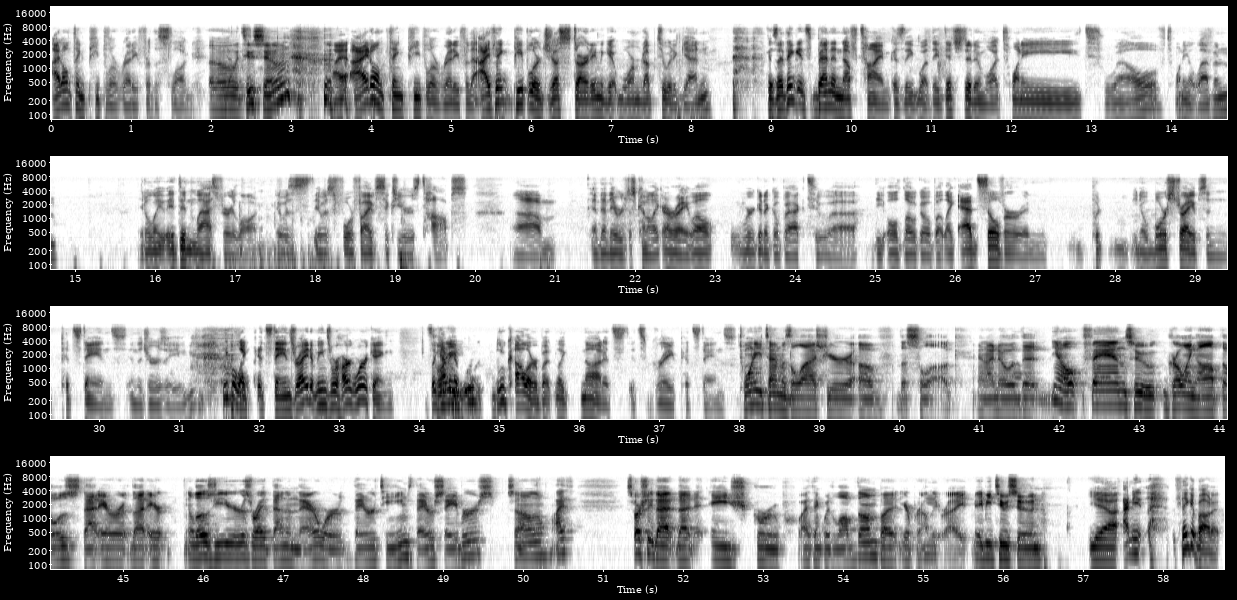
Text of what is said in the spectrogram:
I don't think people are ready for the slug. Oh, yet. too soon? I, I don't think people are ready for that. I think people are just starting to get warmed up to it again. Because I think it's been enough time because they what they ditched it in what 2012, 2011. It only it didn't last very long. It was it was four, five, six years tops. Um, and then they were just kind of like, all right, well, we're gonna go back to uh, the old logo, but like add silver and put you know more stripes and pit stains in the jersey. People like pit stains, right? It means we're hardworking. It's like 20, having a blue, blue, collar, but like not. It's it's gray pit stains. 2010 was the last year of the slug, and I know that you know fans who growing up those that era that era you know those years right then and there were their teams, their Sabres. So I, especially that that age group, I think would love them. But you're probably mm-hmm. right. Maybe too soon. Yeah, I mean, think about it.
